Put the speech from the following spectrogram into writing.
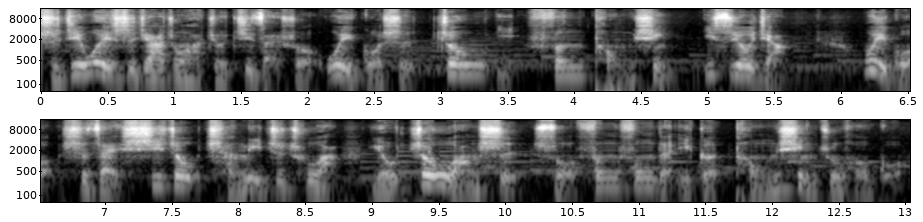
史记·魏世家》中啊就记载说，魏国是周以封同姓，意思就讲魏国是在西周成立之初啊，由周王室所分封的一个同姓诸侯国。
